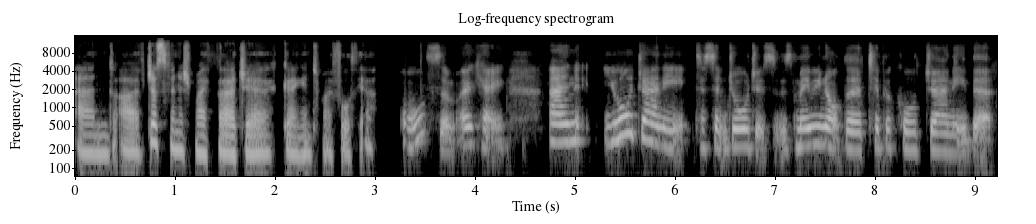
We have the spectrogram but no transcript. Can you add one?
and I've just finished my third year, going into my fourth year. Awesome. Okay. And your journey to St. George's is maybe not the typical journey that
